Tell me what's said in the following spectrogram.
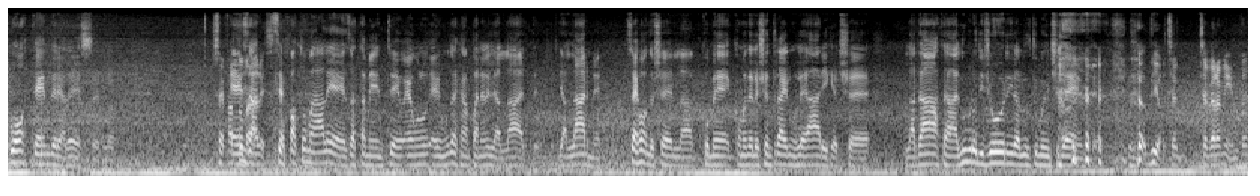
può tendere ad esserlo. Se è fatto È esa- male, sì. Se è fatto male è esattamente, è, uno- è una delle campanelle di allarme, di allarme. Sai quando c'è, la, come, come nelle centrali nucleari, che c'è la data, il numero di giorni dall'ultimo incidente. Oddio, c'è, c'è veramente?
